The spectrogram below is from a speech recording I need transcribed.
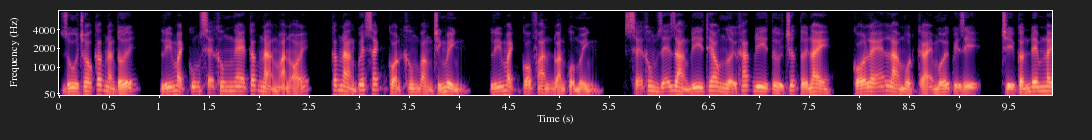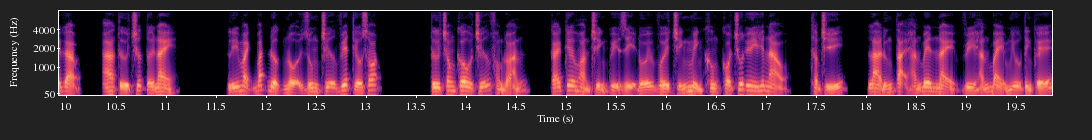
Dù cho các nàng tới, lý mạch cũng sẽ không nghe các nàng mà nói, các nàng quyết sách còn không bằng chính mình, lý mạch có phán đoán của mình, sẽ không dễ dàng đi theo người khác đi từ trước tới nay, có lẽ là một cái mới quỷ dị chỉ cần đêm nay gặp, a, từ trước tới nay, lý mạch bắt được nội dung chữ viết thiếu sót. Từ trong câu chữ phỏng đoán, cái kêu hoàn chỉnh quỷ dị đối với chính mình không có chút uy hiếp nào, thậm chí là đứng tại hắn bên này vì hắn bày mưu tinh kế.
